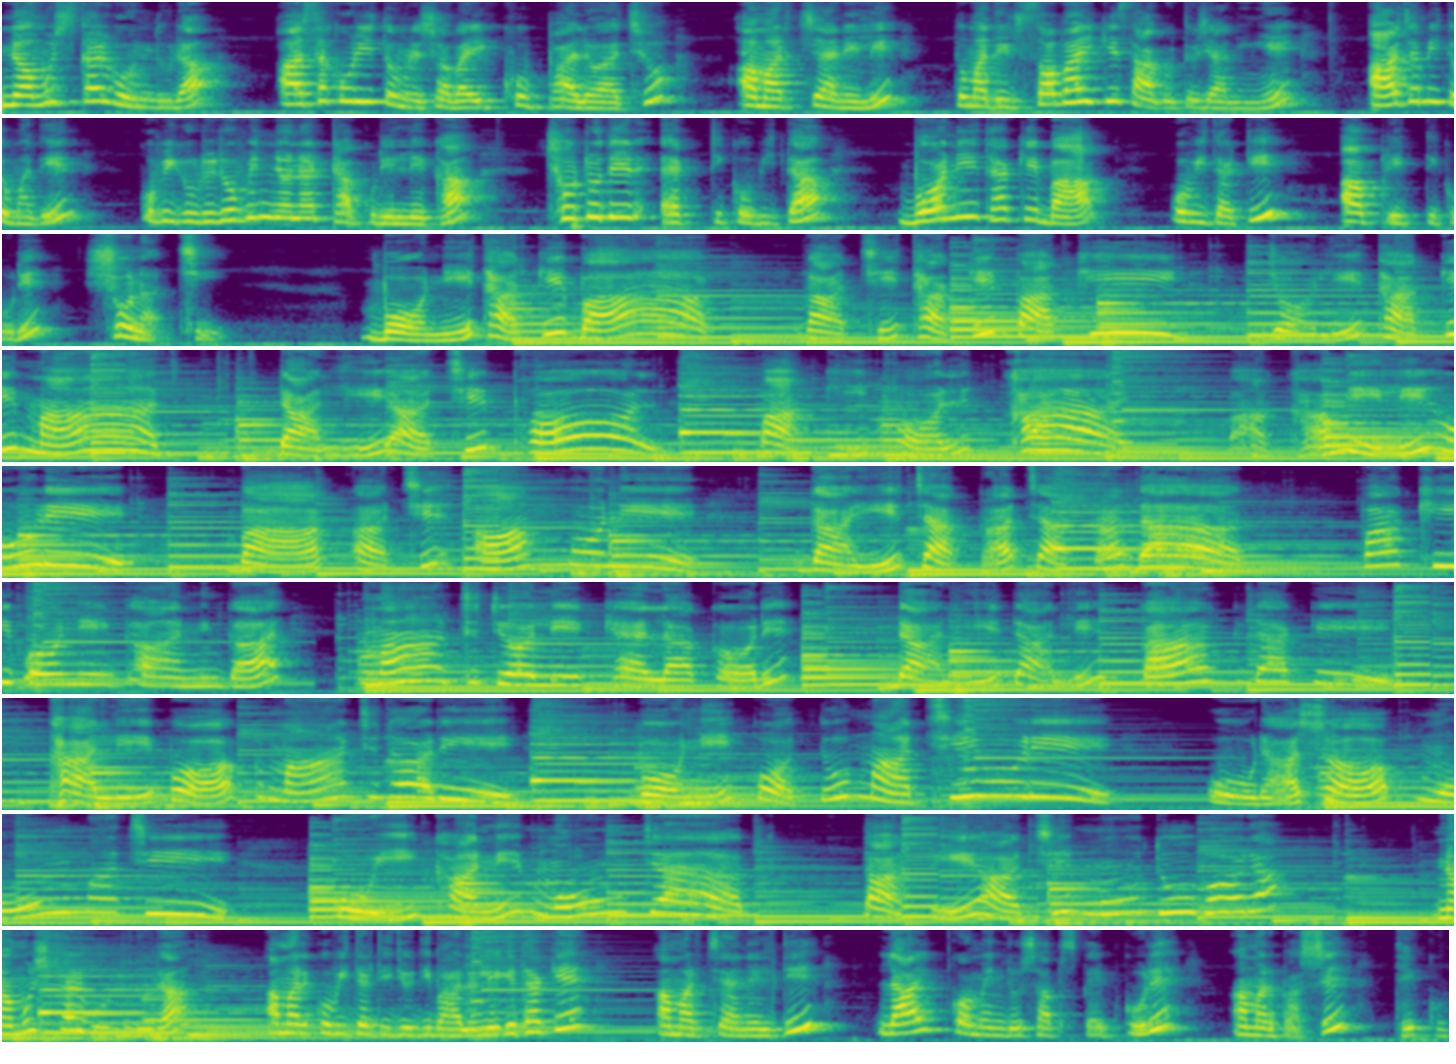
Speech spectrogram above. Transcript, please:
নমস্কার বন্ধুরা, আশা করি তোমরা সবাই খুব ভালো আছো। আমার চ্যানেলে তোমাদের সবাইকে স্বাগত জানিয়ে আজ আমি তোমাদের কবিগুরু রবীন্দ্রনাথ ঠাকুরের লেখা ছোটদের একটি কবিতা, বনে থাকে বাঘ, কবিতাটি আবৃত্তি করে শোনাচ্ছি। বনে থাকে বাঘ, গাছে থাকে পাখি, জলে থাকে মাছ ডালে আছে ফল, পাখি ফল খায়। পাখা মেলে ওড়ে, বাঘ আছে আম বনে গায়ে চাকা চাকা দাগ। পাখি বনে গান গায়, মাছ জলে খেলা করে, ডালে ডালে কাক ডাকে। খালে বক মাছ ধরে বনে কত মাছি ওড়ে ওরা সব মৌমাছি। ওইখানে মৌচাক। তাতে আছে মধু ভরা। নমস্কার বন্ধুরা, আমার কবিতাটি যদি ভালো লেগে থাকে, আমার চ্যানেলটি লাইক, কমেন্ট ও সাবস্ক্রাইব করে আমার পাশে থেকো।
